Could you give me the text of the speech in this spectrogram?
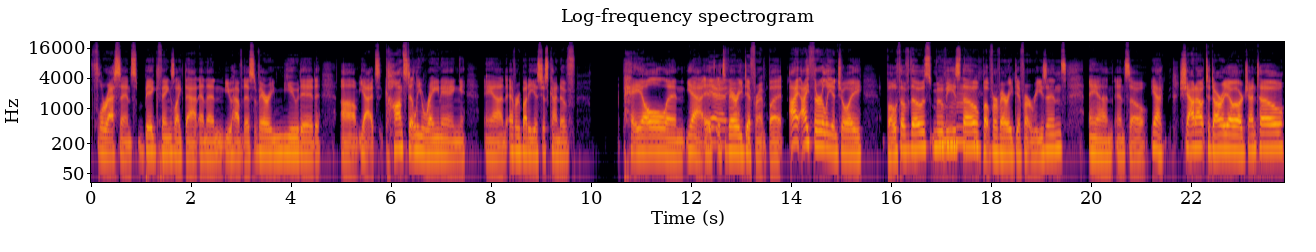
fluorescence, big things like that, and then you have this very muted. Um, yeah, it's constantly raining, and everybody is just kind of pale, and yeah, it, Yeah, it's very yeah. different. But I, I thoroughly enjoy both of those movies Mhm. though, but for very different reasons. And and so yeah, shout out to Dario Argento.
